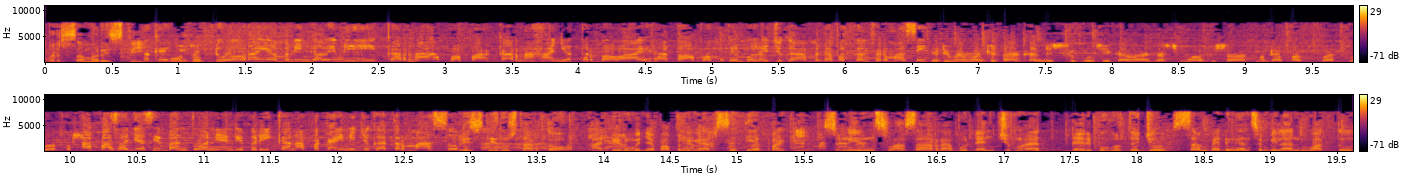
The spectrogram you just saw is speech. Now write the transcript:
bersama Risti. Oke, Untuk- dua orang yang meninggal ini karena apa Pak? Karena hanyut terbawa air atau apa? Mungkin boleh juga mendapat konfirmasi. Jadi memang kita akan distribusikan agar semua bisa mendapat bantuan tersebut. Apa saja sih bantuan yang diberikan? Apakah ini juga termasuk? Risti eh, Rustarto hadir menyapa pendengar setiap pagi? Senin, Selasa, Rabu, dan Jumat dari pukul 7 sampai dengan 9 waktu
